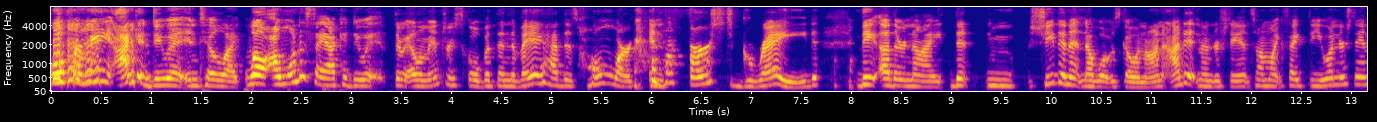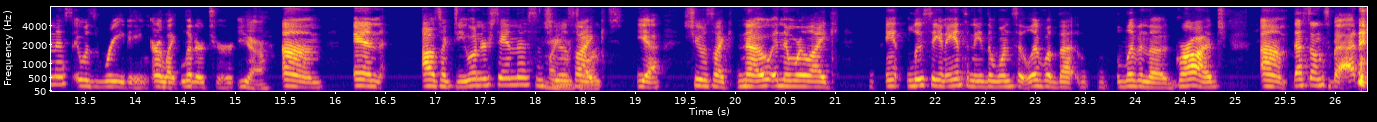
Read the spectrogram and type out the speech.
well, for me, I could do it until like, well, I want to say I could do it through elementary school, but then Nevaeh had this homework in first grade the other night that she didn't know what was going on. I didn't understand. So I'm like, Faith, do you understand this? It was reading or like literature. Yeah. Um, and I was like, do you understand this? And she was like, arts. yeah. She was like, no. And then we're like, Aunt Lucy and Anthony, the ones that live with that live in the garage. Um, that sounds bad.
